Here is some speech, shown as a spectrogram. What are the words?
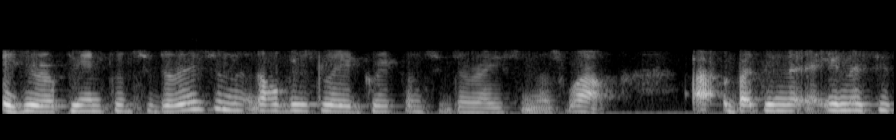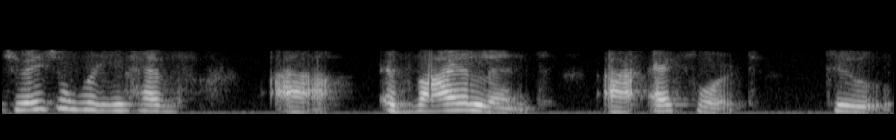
a, European consideration, and obviously a Greek consideration as well. Uh, but in a, in a situation where you have uh, a violent uh, effort to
